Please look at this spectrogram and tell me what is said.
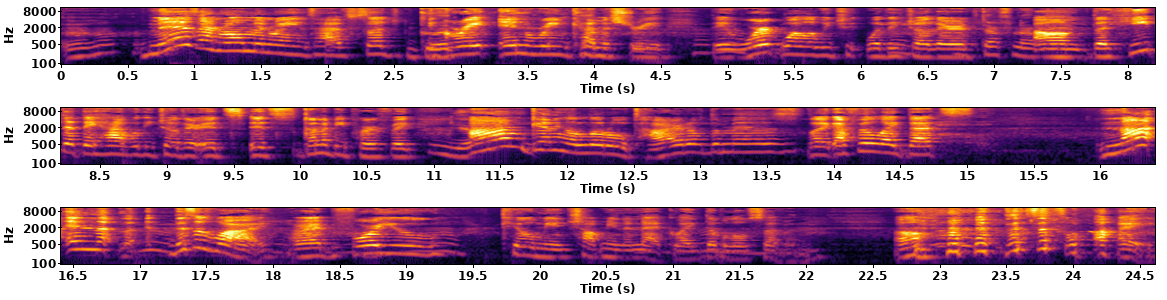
Miz and Roman Reigns have such Mm-hmm. Good great in-ring chemistry. They work well with each, with each other. Mm-hmm. Definitely. Um, the heat that they have with each other, it's it's gonna be perfect. I'm getting a little tired of the Miz. Like I feel like that's not in the. This is why. All right, before you kill me and chop me in the neck like 007. Um, this is why.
